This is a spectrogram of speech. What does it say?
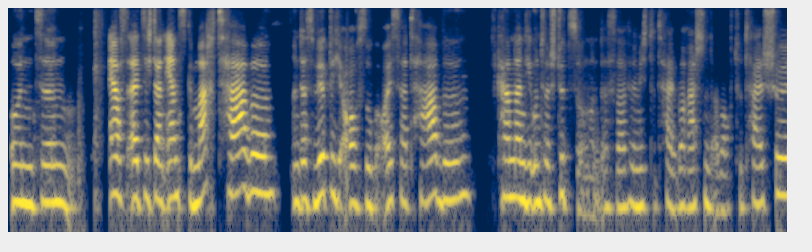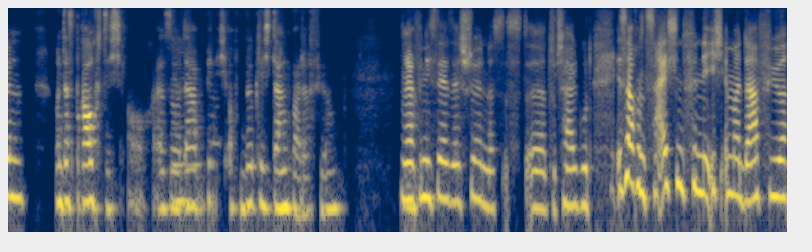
Und ähm, erst als ich dann ernst gemacht habe und das wirklich auch so geäußert habe, kam dann die Unterstützung und das war für mich total überraschend, aber auch total schön und das brauchte ich auch. Also mhm. da bin ich auch wirklich dankbar dafür. Ja, finde ich sehr, sehr schön. Das ist äh, total gut. Ist auch ein Zeichen, finde ich, immer dafür,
